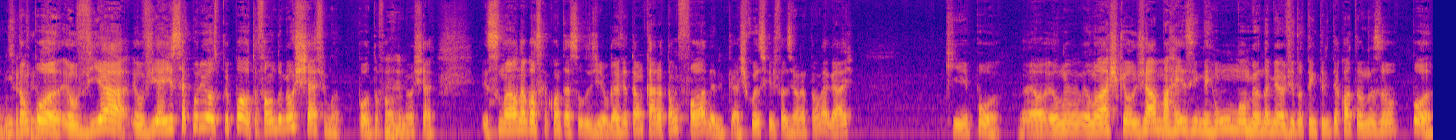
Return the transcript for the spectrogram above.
Com então, certeza. pô, eu via, eu via isso é curioso, porque pô, eu tô falando do meu chefe, mano. Pô, eu tô falando uhum. do meu chefe. Isso não é um negócio que acontece todo dia. O Gaveta é um cara tão foda, ele, as coisas que ele fazia eram tão legais, que, pô, eu, eu, não, eu não acho que eu jamais, em nenhum momento da minha vida, eu tenho 34 anos, eu, pô,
